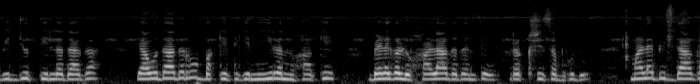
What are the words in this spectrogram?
ವಿದ್ಯುತ್ ಇಲ್ಲದಾಗ ಯಾವುದಾದರೂ ಬಕೆಟಿಗೆ ನೀರನ್ನು ಹಾಕಿ ಬೆಳೆಗಳು ಹಾಳಾಗದಂತೆ ರಕ್ಷಿಸಬಹುದು. ಮಳೆ ಬಿದ್ದಾಗ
